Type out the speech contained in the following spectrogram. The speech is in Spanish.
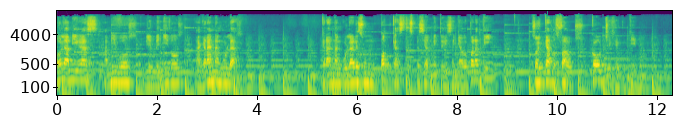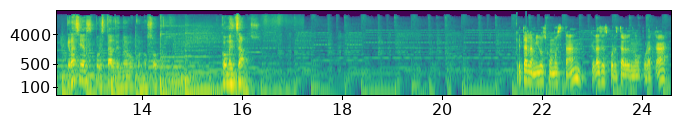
Hola amigas, amigos, bienvenidos a Gran Angular. Gran Angular es un podcast especialmente diseñado para ti. Soy Carlos Faux, coach ejecutivo. Gracias por estar de nuevo con nosotros. Comenzamos. ¿Qué tal amigos? ¿Cómo están? Gracias por estar de nuevo por acá.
